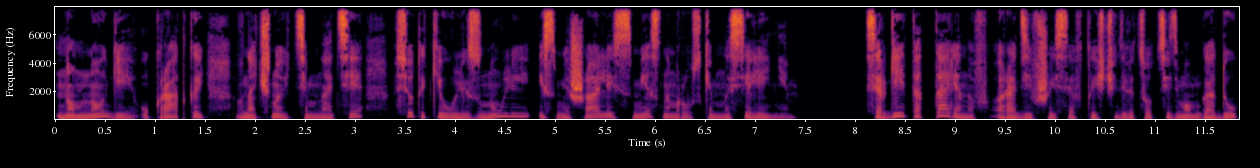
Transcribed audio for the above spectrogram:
но многие украдкой в ночной темноте все-таки улизнули и смешались с местным русским населением. Сергей Татаринов, родившийся в 1907 году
